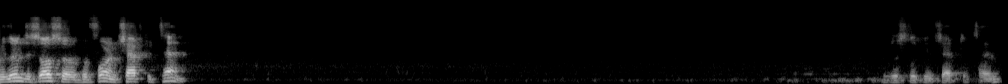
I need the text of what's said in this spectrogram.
we learned this also before in chapter 10. Just looking chapter 10.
